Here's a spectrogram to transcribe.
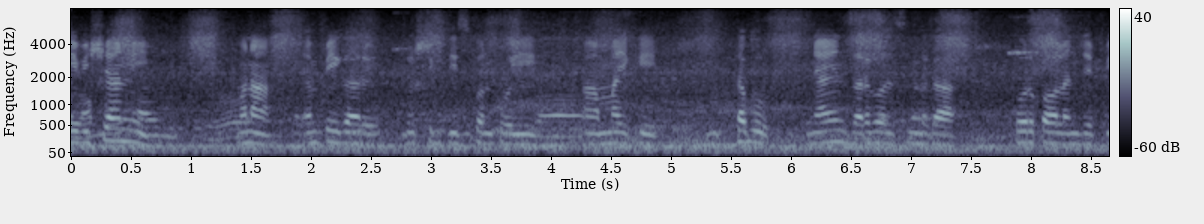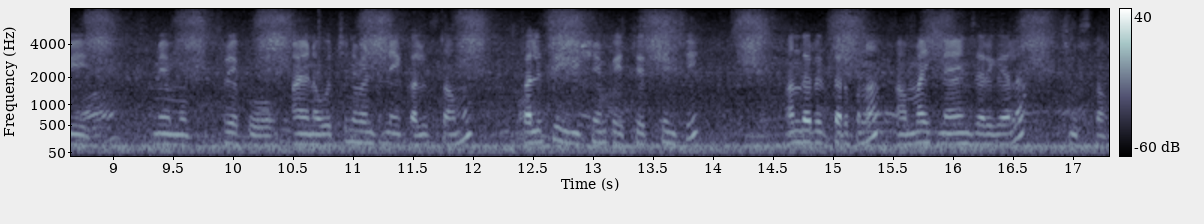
ఈ విషయాన్ని మన ఎంపీ గారి దృష్టికి తీసుకొని పోయి ఆ అమ్మాయికి తగు న్యాయం జరగవలసిందిగా కోరుకోవాలని చెప్పి మేము రేపు ఆయన వచ్చిన వెంటనే కలుస్తాము. కలిసి ఈ విషయంపై చర్చించి అందరి తరపున అమ్మాయికి న్యాయం జరిగేలా చూస్తాం.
